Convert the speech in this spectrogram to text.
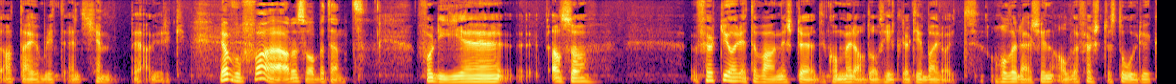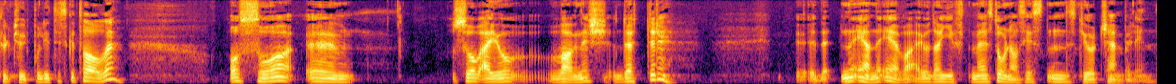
at, det er jo blitt en kjempeagurk. Ja, hvorfor er det så betent? Fordi eh, altså 40 år etter Wagners død kommer Adolf Hitler til Bayreuth og holder der sin aller første store kulturpolitiske tale. Og så, eh, så er jo Wagners døtre Den ene Eva er jo da gift med stornazisten Stuart Chamberlain.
